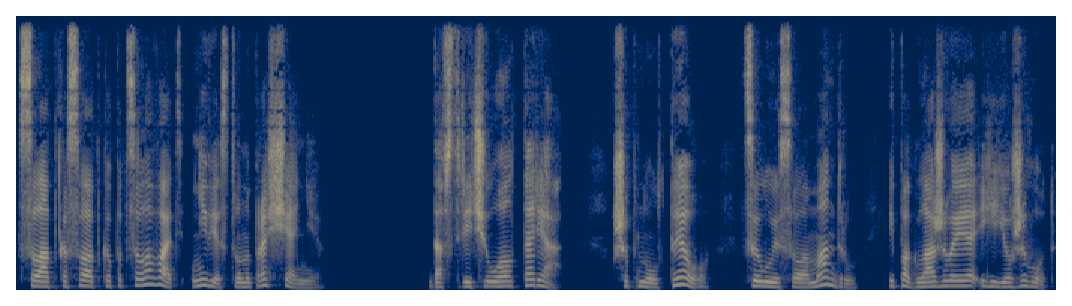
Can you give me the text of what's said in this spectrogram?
сладко-сладко поцеловать невесту на прощание. «До встречи у алтаря!» — шепнул Тео, целуя Саламандру и поглаживая ее живот.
